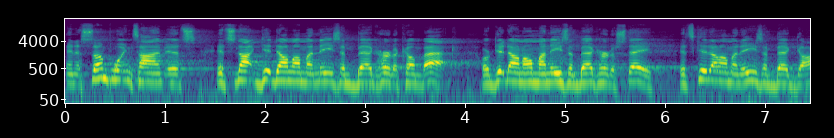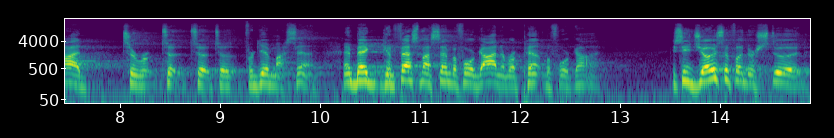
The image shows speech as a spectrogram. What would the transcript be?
And at some point in time, it's, it's not get down on my knees and beg her to come back or get down on my knees and beg her to stay. It's get down on my knees and beg God to, to, to, to forgive my sin and beg, confess my sin before God and repent before God. You see, Joseph understood.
